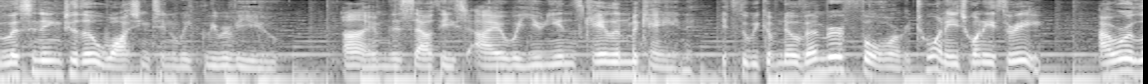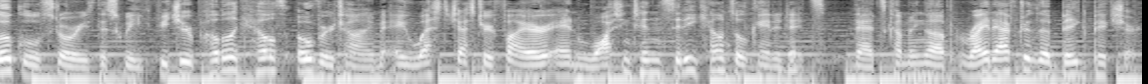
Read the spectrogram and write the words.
listening to the Washington Weekly Review. I'm the Southeast Iowa Union's Kalen McCain. It's the week of November 4, 2023. Our local stories this week feature public health overtime, a West Chester fire, and Washington City Council candidates. That's coming up right after the big picture.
